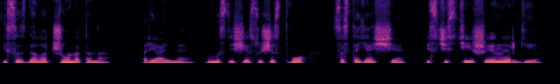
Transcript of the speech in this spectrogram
и создала Джонатана, реальное, мыслящее существо, состоящее из чистейшей энергии.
